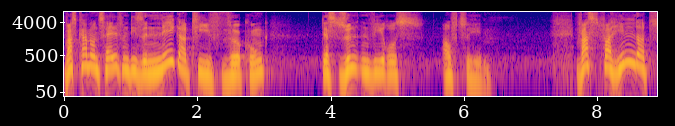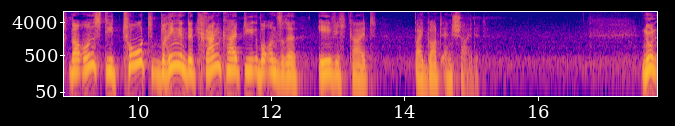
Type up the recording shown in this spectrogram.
Was kann uns helfen, diese Negativwirkung des Sündenvirus aufzuheben? Was verhindert bei uns die todbringende Krankheit, die über unsere Ewigkeit bei Gott entscheidet? Nun,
